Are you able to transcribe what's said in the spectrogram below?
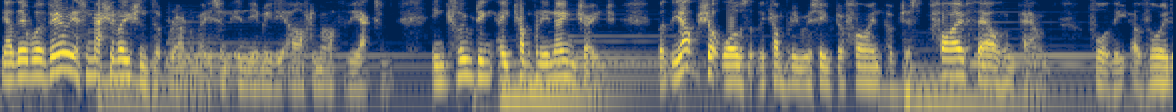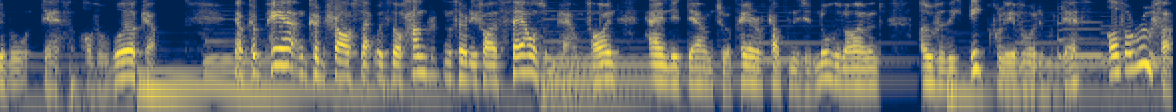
Now, there were various machinations at Brown and Mason in the immediate aftermath of the accident, including a company name change. But the upshot was that the company received a fine of just £5,000 for the avoidable death of a worker. Now, compare and contrast that with the £135,000 fine handed down to a pair of companies in Northern Ireland over the equally avoidable death of a roofer.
